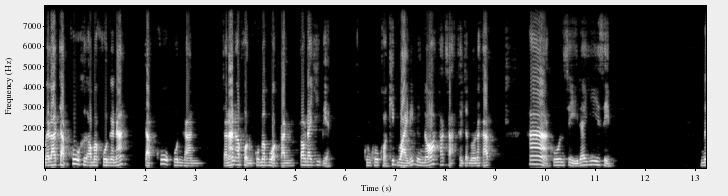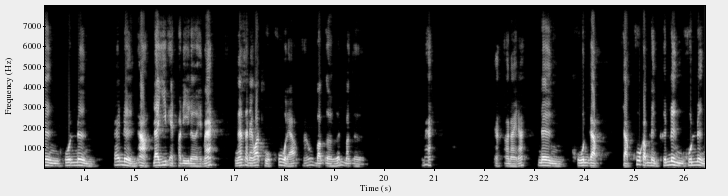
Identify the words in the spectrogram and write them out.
เวลาจับคู่คือเอามาคูณกันนะ จับคู่คูณกัน จากนั้นเอาผลคูณมาบวกกันต้องได้ยี่สิบเอ็ดคุณครูขอคิดไวนิดนึงเนาะทักษะคือจำนวนนะครับห้าคูณสี่ได้ยี่สิบหนึ่งคูณหนึ่งได้หนึ่งอะได้ยี่สิบเอ็ดพอดีเลยเห็นไหมงั้นแสดงว่าถูกคู่แล้ว เอ้าบังเอิญบังเอิญนะ อะเอาไหนนะหนึ่งคูณกับจับคู่กับหนึ่งคือหนึ่งคูณหนึ่ง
